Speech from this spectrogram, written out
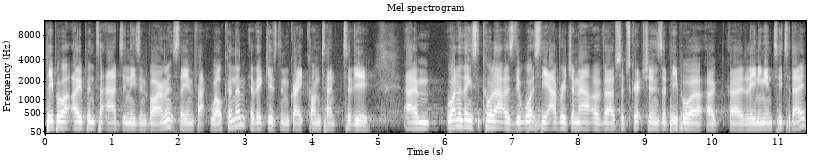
People are open to ads in these environments. They, in fact, welcome them if it gives them great content to view. Um, one of the things to call out is the, what's the average amount of uh, subscriptions that people are, are, leaning into today.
